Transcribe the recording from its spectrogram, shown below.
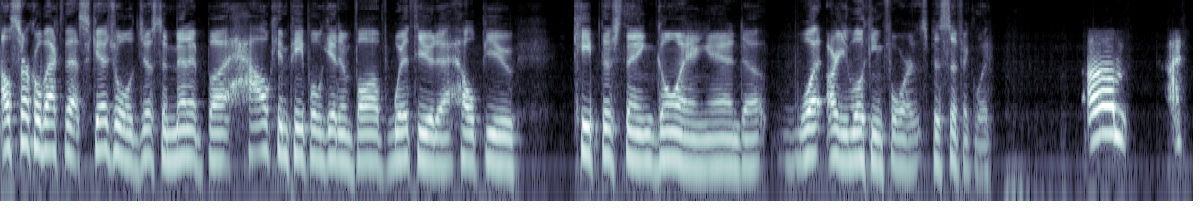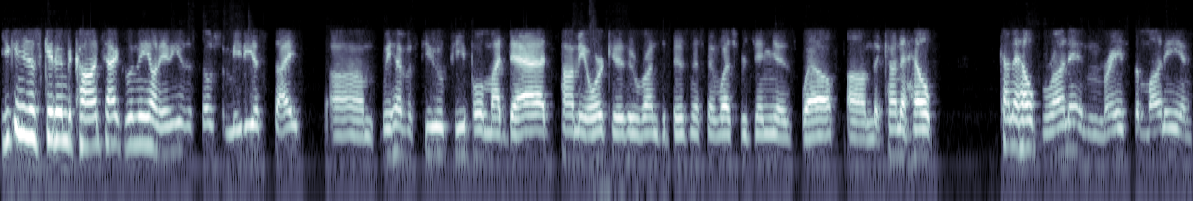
I'll circle back to that schedule in just a minute, but how can people get involved with you to help you keep this thing going? And uh, what are you looking for specifically? Um, you can just get into contact with me on any of the social media sites. Um, we have a few people. My dad, Tommy Orchid, who runs a business in West Virginia as well, um, that kind of help, kind of help run it and raise the money, and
